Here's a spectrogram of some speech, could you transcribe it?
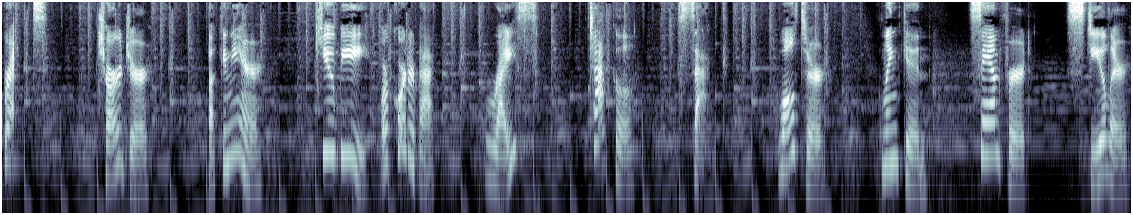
Brett, Charger, Buccaneer, QB or quarterback, Rice, Tackle, Sack, Walter, Lincoln, Sanford, Steeler,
